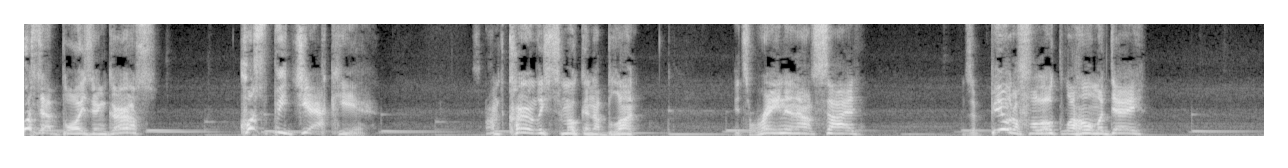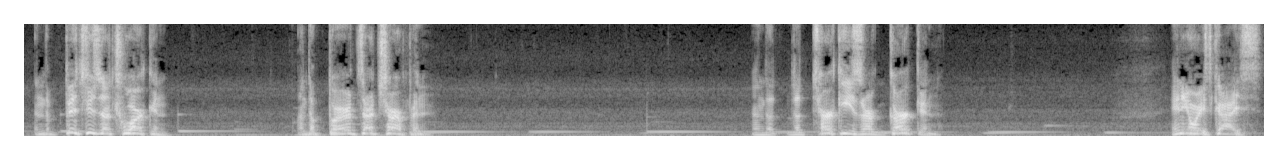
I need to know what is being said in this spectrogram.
What's up, boys and girls? Crispy Jack here. I'm currently smoking a blunt. It's raining outside. It's a beautiful Oklahoma day. And the bitches are twerking. And the birds are chirping. And the, the turkeys are gurking. Anyways, guys.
